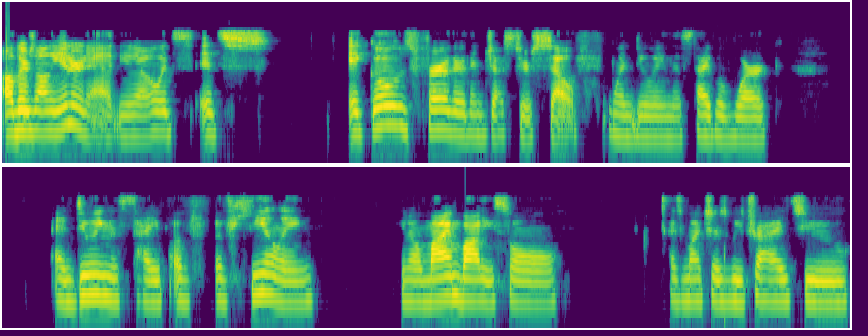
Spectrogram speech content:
others on the internet you know? It's it's it goes further than just yourself when doing this type of work and doing this type of of healing you know mind body soul as much as we try to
